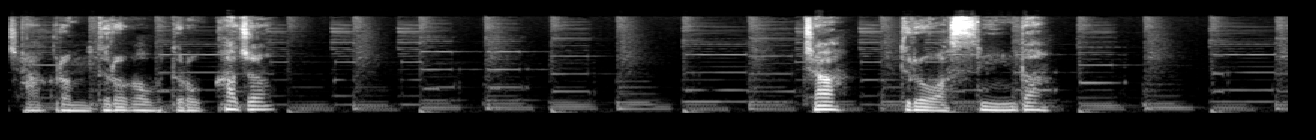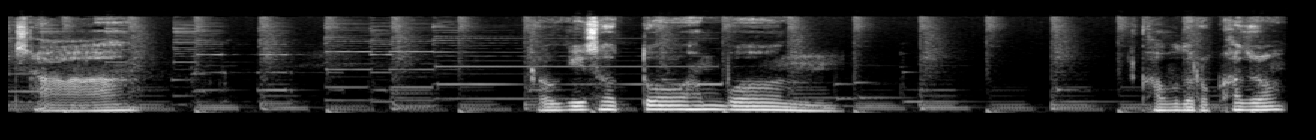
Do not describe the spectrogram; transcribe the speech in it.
자, 그럼 들어가 보도록 하죠. 자, 들어왔습니다. 자, 여기서 또 한번 가보도록 하죠.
